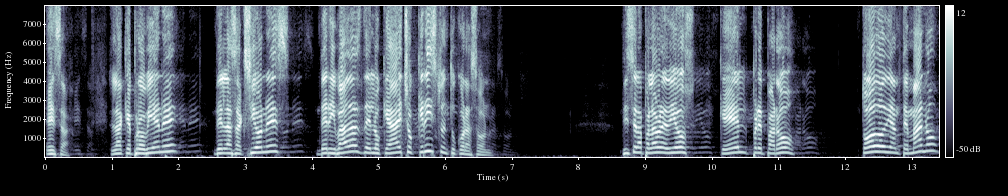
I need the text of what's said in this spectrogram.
Esa. La que proviene de las acciones derivadas de lo que ha hecho Cristo en tu corazón. Dice la palabra de Dios que Él preparó todo de antemano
